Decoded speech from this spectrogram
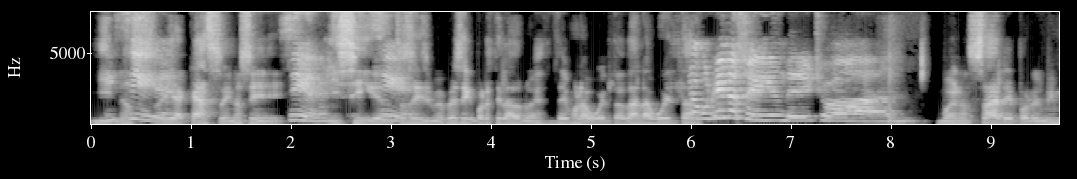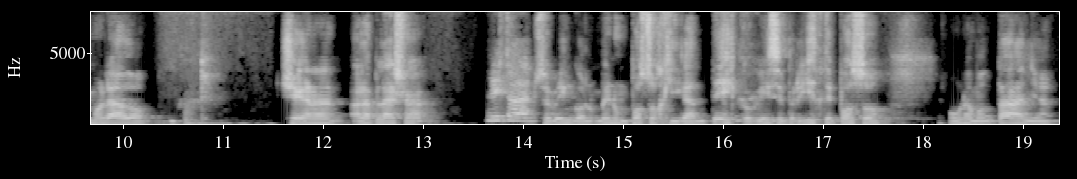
Y Y no se siguen. veía caso y no se... Siguen. Y siguen. Entonces me parece que por este lado no es. Demos la vuelta. Dan la vuelta. ¿por qué no seguían derecho a...? Bueno, sale por el mismo lado, llegan a, a la playa, No se ven, con, ven un pozo gigantesco que dice, pero ¿y este pozo? O una montaña.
